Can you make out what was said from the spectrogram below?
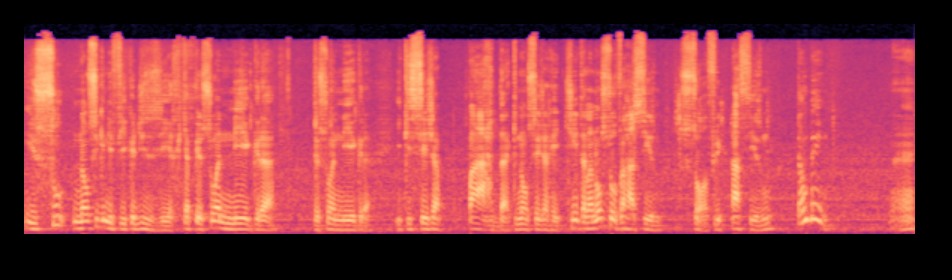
isso não significa dizer que a pessoa negra, pessoa negra e que seja parda, que não seja retinta, ela não sofra racismo. Sofre racismo também. Né?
